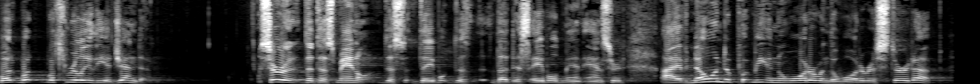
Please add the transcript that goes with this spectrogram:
What, what, what's really the agenda? Sir, the, dismantle, disabled, the disabled man answered, I have no one to put me in the water when the water is stirred up.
